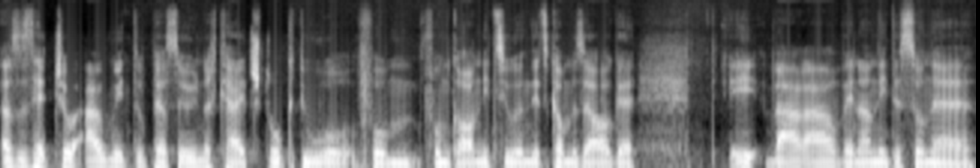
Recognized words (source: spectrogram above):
also es hat schon auch mit der Persönlichkeitsstruktur vom, vom Granit zu und jetzt kann man sagen, wäre er, wenn er nicht so eine,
